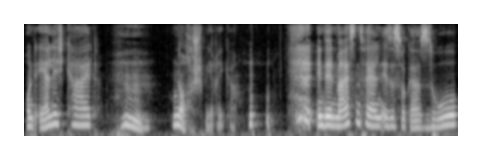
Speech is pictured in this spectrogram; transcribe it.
und Ehrlichkeit, hm, noch schwieriger. In den meisten Fällen ist es sogar so,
